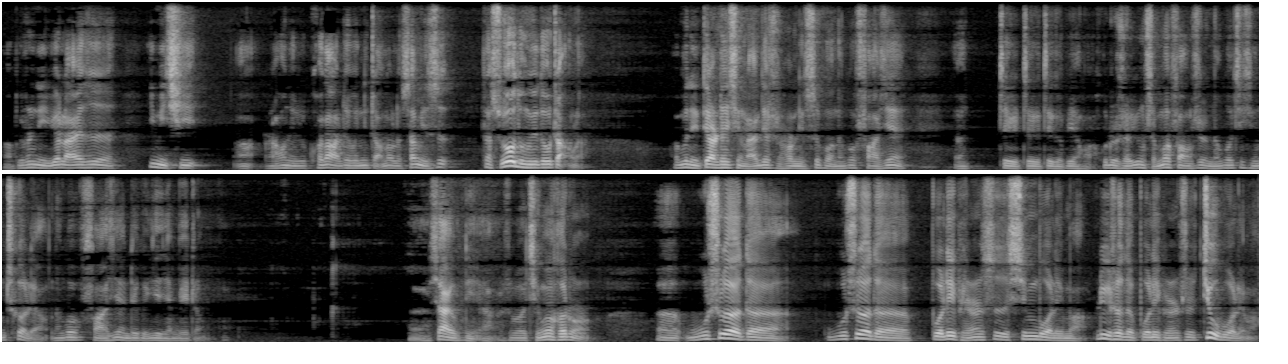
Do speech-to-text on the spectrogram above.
啊。比如说你原来是一米七啊，然后你就扩大，这回你长到了三米四，但所有东西都涨了。问你第二天醒来的时候，你是否能够发现呃？这个这个这个变化，或者说用什么方式能够进行测量，能够发现这个夜间倍增？呃，下一个问题啊，说，请问何总，呃，无色的无色的玻璃瓶是新玻璃吗？绿色的玻璃瓶是旧玻璃吗？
